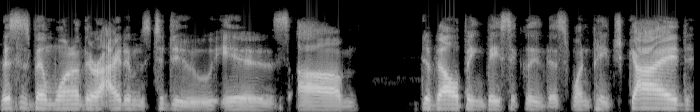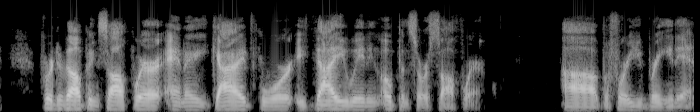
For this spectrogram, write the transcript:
this has been one of their items to do is um, developing basically this one page guide for developing software and a guide for evaluating open source software uh, before you bring it in.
